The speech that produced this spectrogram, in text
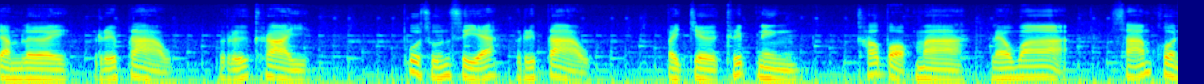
จำเลยหรือเปล่า หรือใคร ผู้สูญเสียหรือเปล่า ไปเจอคลิปหนึ่ง เขาบอกมาแล้วว่าสามคน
